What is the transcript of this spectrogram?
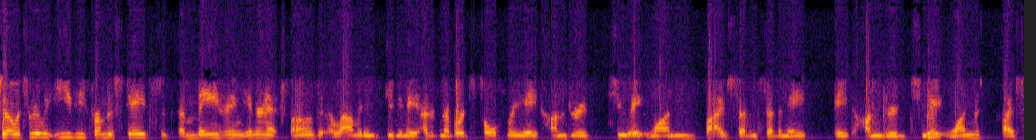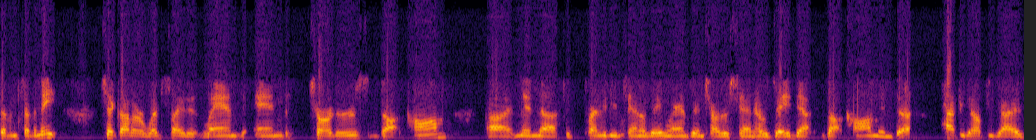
So it's really easy from the States. Amazing internet phones that allow me to give you an 800 number. It's toll free 800 281 5778 800 281 5778. Check out our website at landendcharters.com. Uh, and then uh, if it's planning to be in San Jose, landsandchartersanjose.com. And uh, happy to help you guys.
